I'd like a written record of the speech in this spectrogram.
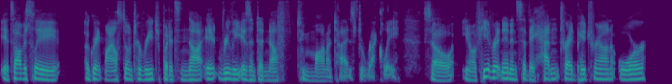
it's obviously a great milestone to reach, but it's not, it really isn't enough to monetize directly. So, you know, if he had written in and said they hadn't tried Patreon or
